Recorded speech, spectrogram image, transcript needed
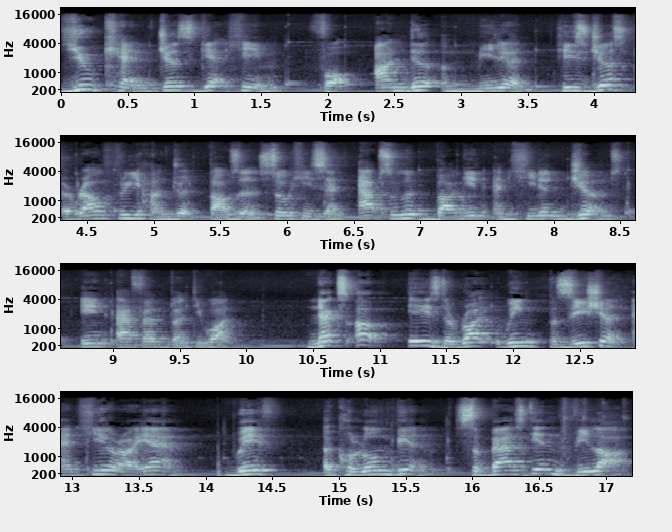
You can just get him for under a million. He's just around 300,000 so he's an absolute bargain and hidden gems in FM21. Next up is the right wing position and here I am with a Colombian, Sebastian Villa,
